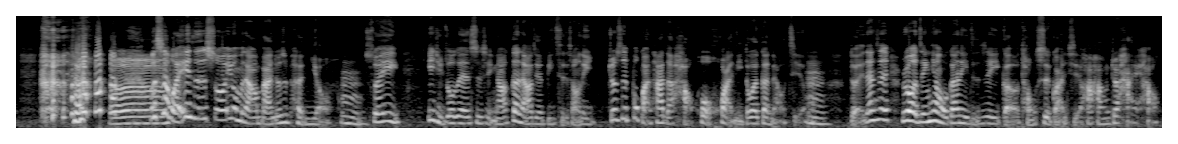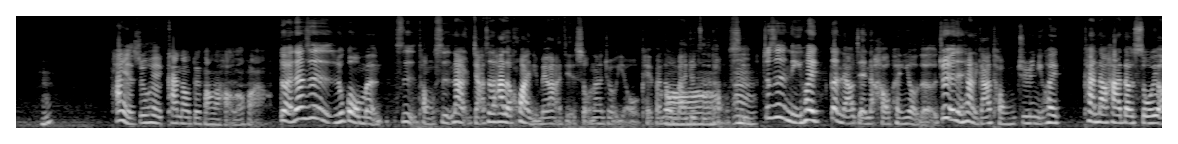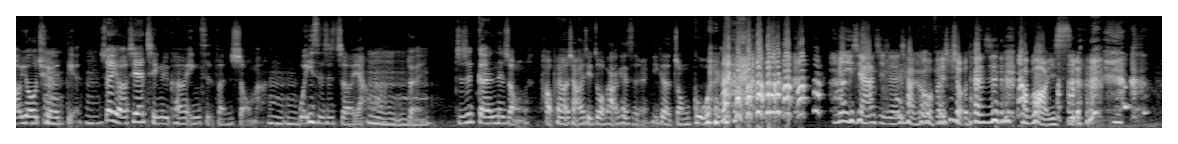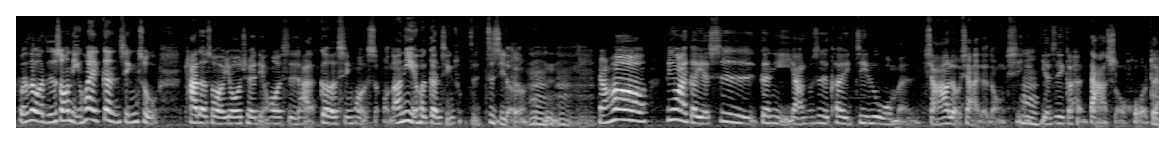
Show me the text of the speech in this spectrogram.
呃 不是，我意思是说，因为我们两个本来就是朋友，嗯所以一起做这件事情，然后更了解彼此的时候，你就是不管他的好或坏，你都会更了解。嗯，对，但是如果今天我跟你只是一个同事关系的话，好像就还好。嗯他也是会看到对方的好跟坏啊。对，但是如果我们是同事，那假设他的坏你没办法接受，那就也 OK。反正我们本来就只是同事，哦嗯就是你会更了解你的好朋友的，就有点像你跟他同居，你会看到他的所有优缺点。嗯嗯所以有些情侣可能因此分手嘛。嗯嗯我意思是这样啊，嗯嗯嗯对，只是跟那种好朋友想要一起做 podcast 的人一个忠顾。蜜夏其实很想跟我分手，但是他不好意思。不是，我只是说你会更清楚他的所有优缺点，或是他的个性或者什么，然后你也会更清楚自自己的，嗯嗯然后另外一个也是跟你一样，就是可以记录我们想要留下来的东西，嗯也是一个很大的收获。对。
